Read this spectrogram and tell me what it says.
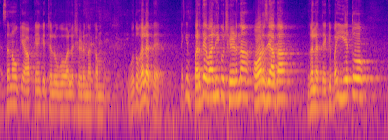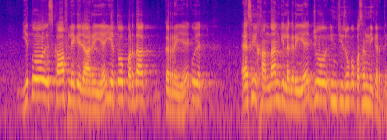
ایسا نہ ہو کہ آپ کہیں کہ چلو وہ والا چھیڑنا کم وہ تو غلط ہے لیکن پردے والی کو چھیڑنا اور زیادہ غلط ہے کہ بھائی یہ تو یہ تو اسکارف لے کے جا رہی ہے یہ تو پردہ کر رہی ہے کوئی ایسی خاندان کی لگ رہی ہے جو ان چیزوں کو پسند نہیں کرتے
